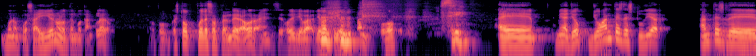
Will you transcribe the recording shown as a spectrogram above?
Bueno, pues ahí yo no lo tengo tan claro. Esto puede sorprender ahora, ¿eh? Dice, Joder, lleva, lleva tío años. Sí. Eh, mira, yo, yo antes de estudiar, antes de,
